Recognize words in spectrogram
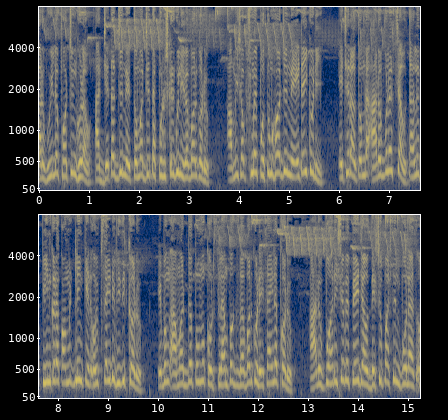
আর হুইল অফ ফরচুন ঘোরাও আর জেতার জন্য তোমার জেতা পুরস্কারগুলি ব্যবহার করো। আমি সবসময় প্রথম হওয়ার জন্য এটাই করি। এছাড়াও তোমরা আরও বোনাস চাও তাহলে পিন করা কমেন্ট লিঙ্কের ওয়েবসাইটে ভিজিট করো এবং আমার দেওয়া প্রোমো কোড স্ল্যাম্পক্স ব্যবহার করে সাইন আপ করো। আর উপহার হিসেবে পেয়ে যাও দেড়শো পার্সেন্ট বোনাস ও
